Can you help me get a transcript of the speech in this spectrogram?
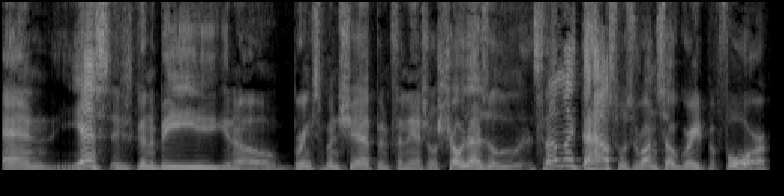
And yes, there's going to be, you know, brinksmanship and financial showdowns. It's not like the House was run so great before.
